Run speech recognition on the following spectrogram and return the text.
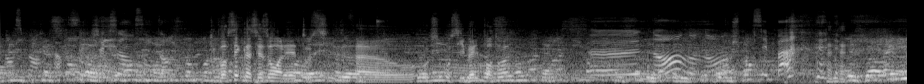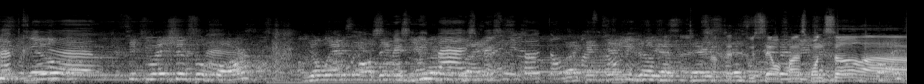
pense pas chaque fois en son temps. Tu pensais que la saison allait être aussi, enfin, aussi, aussi belle pour toi Euh, non, non, non, je pensais pas. Après, euh, j'imaginais pas, j'imaginais pas autant pour l'instant. Ça va peut-être pousser enfin un sponsor à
